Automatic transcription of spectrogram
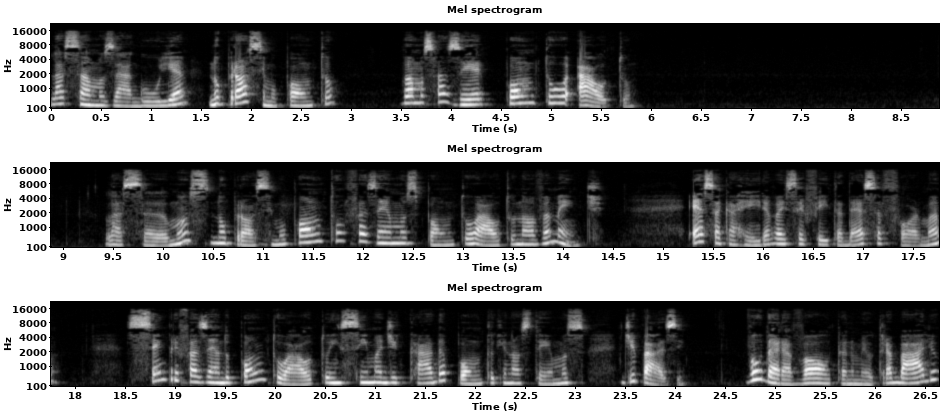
laçamos a agulha no próximo ponto vamos fazer ponto alto. Laçamos, no próximo ponto, fazemos ponto alto novamente. Essa carreira vai ser feita dessa forma, sempre fazendo ponto alto em cima de cada ponto que nós temos de base. Vou dar a volta no meu trabalho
